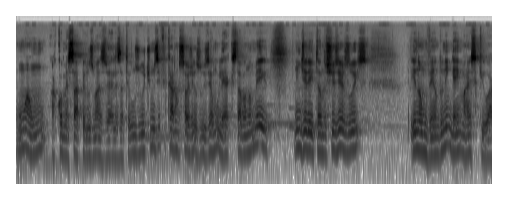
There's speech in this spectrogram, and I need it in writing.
um a um, a começar pelos mais velhos até os últimos, e ficaram só Jesus e a mulher que estava no meio. Endireitando-se Jesus e não vendo ninguém mais que, o,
